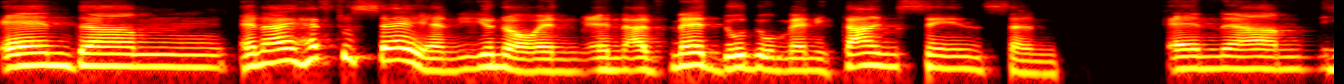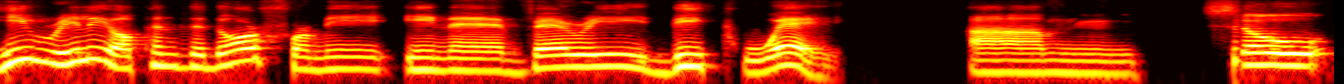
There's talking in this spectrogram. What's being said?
and um and i have to say and you know and and i've met dudu many times since and and um, he really opened the door for me in a very deep way. Um, so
